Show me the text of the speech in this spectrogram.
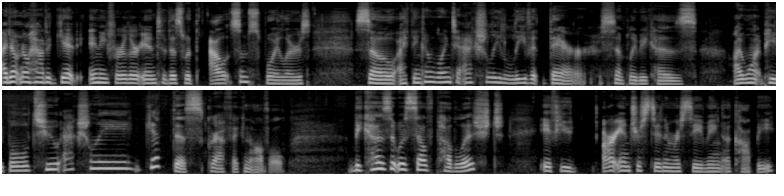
I don't know how to get any further into this without some spoilers. So I think I'm going to actually leave it there simply because I want people to actually get this graphic novel. Because it was self published, if you are interested in receiving a copy,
